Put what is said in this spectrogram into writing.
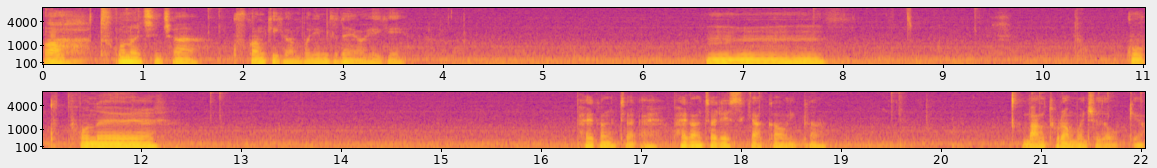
와, 투구는 진짜 구강 끼기 한번 힘드네요, 희기. 음, 복구 쿠폰을 8강짜리, 8강짜리 쓰기 아까우니까 망토로 한번 질러볼게요.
